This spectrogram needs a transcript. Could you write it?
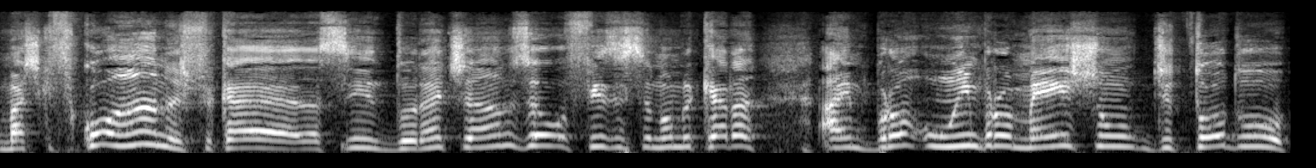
mas que ficou anos, ficar assim, durante anos eu fiz esse número que era um embromation de todo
